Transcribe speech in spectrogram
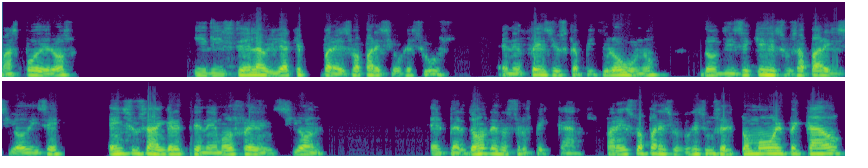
más poderoso. Y dice la Biblia que para eso apareció Jesús. En Efesios capítulo 1 nos dice que Jesús apareció, dice, en su sangre tenemos redención, el perdón de nuestros pecados. Para eso apareció Jesús. Él tomó el pecado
